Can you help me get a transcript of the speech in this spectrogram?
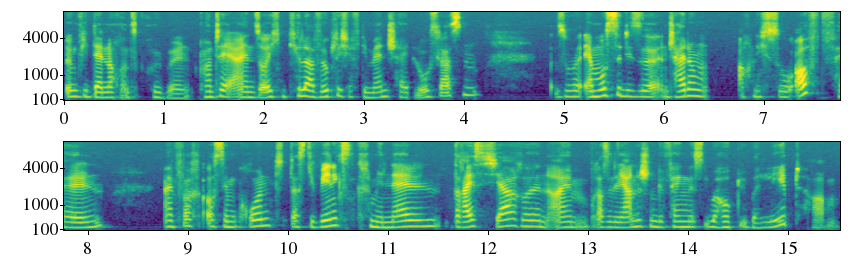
irgendwie dennoch ins Grübeln. Konnte er einen solchen Killer wirklich auf die Menschheit loslassen? Also er musste diese Entscheidung auch nicht so oft fällen, einfach aus dem Grund, dass die wenigsten Kriminellen 30 Jahre in einem brasilianischen Gefängnis überhaupt überlebt haben.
